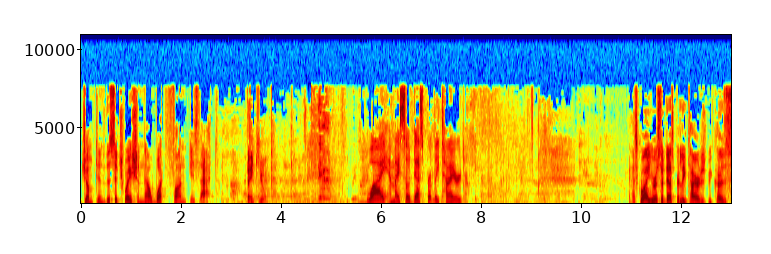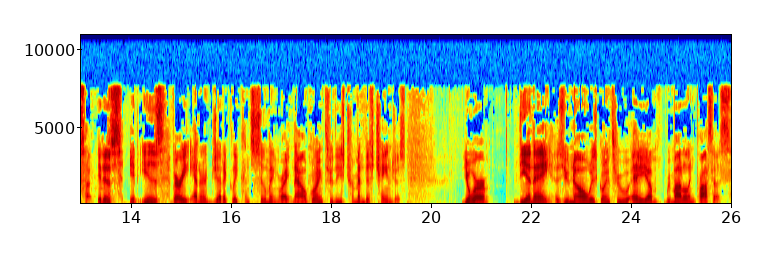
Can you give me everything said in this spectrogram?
jumped into the situation. Now, what fun is that? Thank you. Why am I so desperately tired? Ask why you are so desperately tired is because it is it is very energetically consuming right now going through these tremendous changes. Your DNA, as you know, is going through a um, remodeling process.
